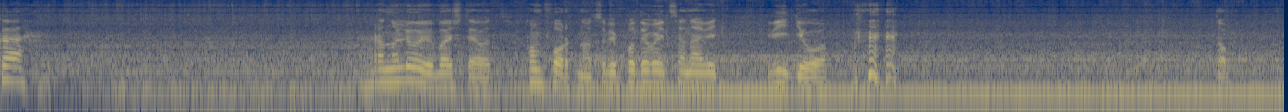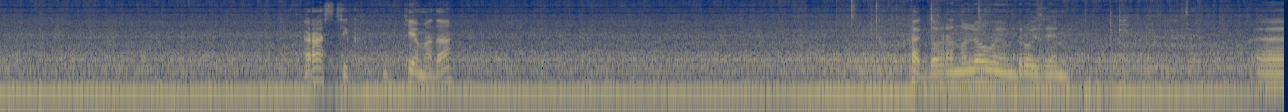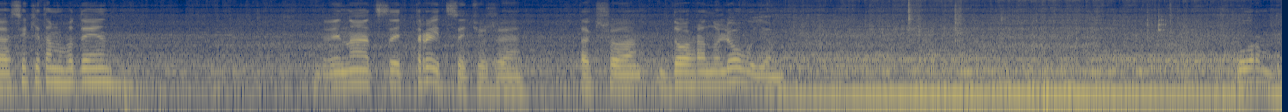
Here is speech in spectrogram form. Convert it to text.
поки гранулюю, бачите, от комфортно собі подивитися навіть відео. Топ. Растик. Тема, да? Так, догранульовуємо, друзі. Е, скільки там годин? 12.30 уже. Так що догранульовуємо. Корм.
